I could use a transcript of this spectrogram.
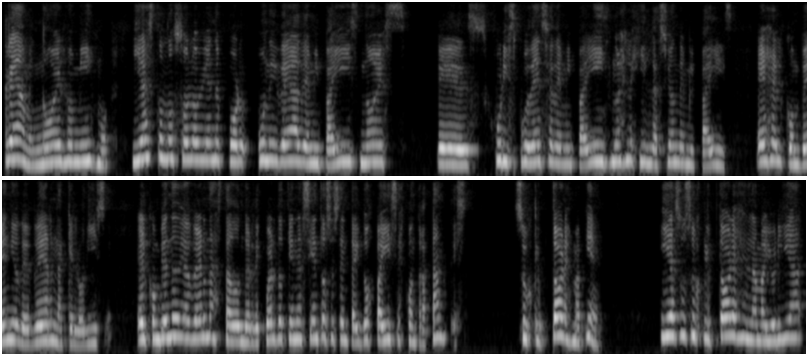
Créanme, no es lo mismo. Y esto no solo viene por una idea de mi país, no es, jurisprudencia de mi país, no es legislación de mi país, es el convenio de Berna que lo dice. El convenio de Berna, hasta donde recuerdo, tiene 162 países contratantes suscriptores más bien. Y esos suscriptores en la mayoría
